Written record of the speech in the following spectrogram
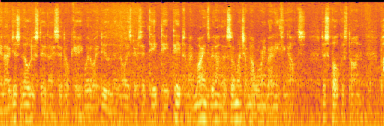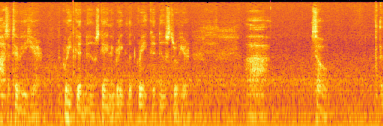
and I just noticed it. I said, okay, what do I do? And then the Holy Spirit said, tape, tape, tape. So my mind's been on this so much, I'm not worrying about anything else. Just focused on positivity here. The great good news, getting the great, the great good news through here. Uh, so the,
